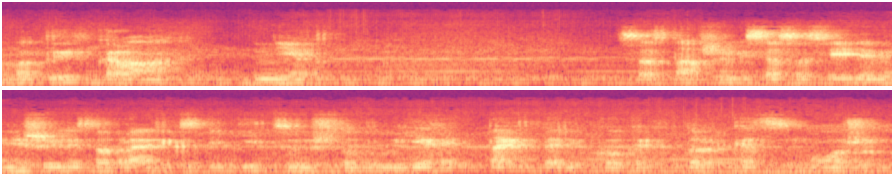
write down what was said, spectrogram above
Воды в кранах нет. С оставшимися соседями решили собрать экспедицию, чтобы уехать так далеко, как только сможем.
